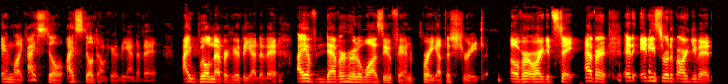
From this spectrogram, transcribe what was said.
and like I still, I still don't hear the end of it. I will never hear the end of it. I have never heard a Wazoo fan bring up the streak over Oregon State ever in any sort of argument.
